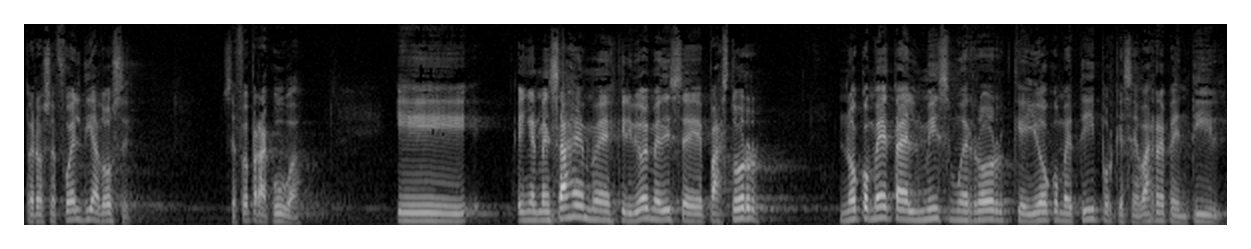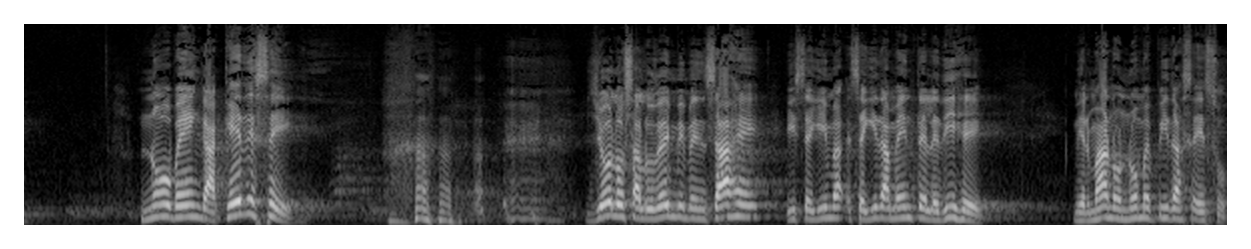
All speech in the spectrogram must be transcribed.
pero se fue el día 12, se fue para Cuba. Y en el mensaje me escribió y me dice, pastor, no cometa el mismo error que yo cometí porque se va a arrepentir. No venga, quédese. yo lo saludé en mi mensaje y seguidamente le dije, mi hermano, no me pidas eso,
